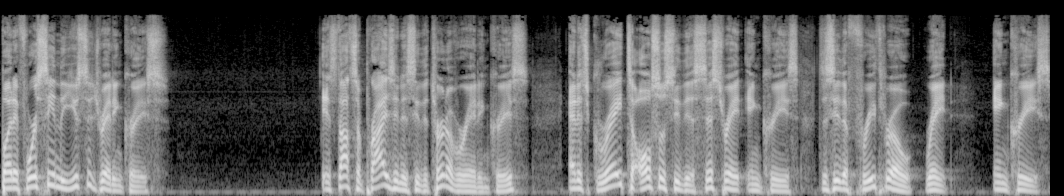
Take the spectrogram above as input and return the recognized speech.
But if we're seeing the usage rate increase, it's not surprising to see the turnover rate increase. And it's great to also see the assist rate increase, to see the free throw rate increase,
